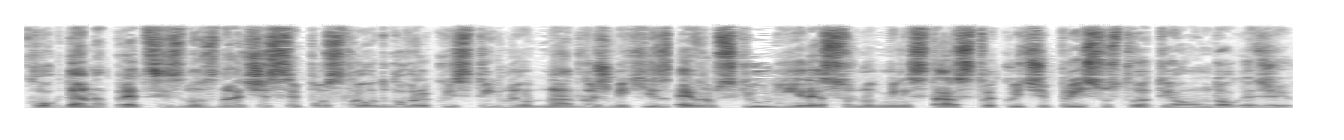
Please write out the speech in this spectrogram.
Kog dana precizno znaće se posle odgovora koji stigne od nadležnih iz Evropske unije i resornog ministarstva koji će prisustvovati ovom događaju.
